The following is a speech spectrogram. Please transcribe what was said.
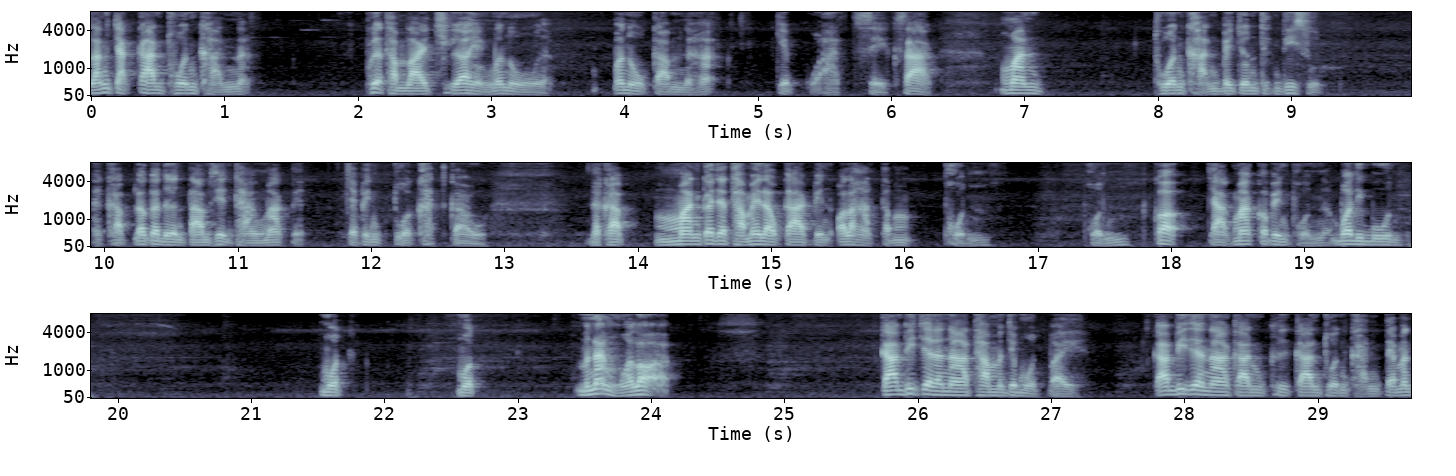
หลังจากการทวนขันนะเพื่อทำลายเชื้อแห่งมโนนะมโนกรรมนะฮะเก็บกวาดเสกซาก มันทวนขันไปจนถึงที่สุดนะครับ แล้วก็เดินตามเส้นทางมรรคเนี่ยจะเป็นตัวขัดเกลานะครับ มันก็จะทำให้เรากลายเป็นอรหัตตผล ผลก็จากมรรคก็เป็นผลบริบูรณ์ หมด มานั่งหัวเราะการพิจารณาธรรมมันจะหมดไป การพิจารณาการคือการทวนขัน แต่มัน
